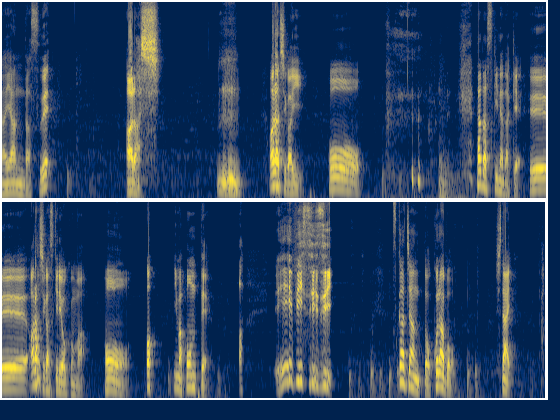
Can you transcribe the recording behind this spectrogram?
悩んだ末、嵐。うん。嵐がいい。おー。ただ好きなだけ。へえ、嵐が好きレオくんは。おー。あ、今ポンって。ABCZ つかちゃんとコラボしたい。あ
